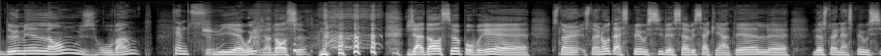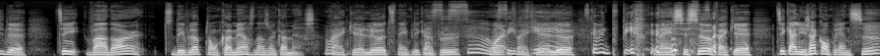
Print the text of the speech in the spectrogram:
2011, aux ventes. T'aimes-tu ça? Puis, euh, oui, j'adore ça. j'adore ça, pour vrai. Euh, c'est un, un, autre aspect aussi de service à la clientèle. Euh, là, c'est un aspect aussi de, tu sais, vendeur, tu développes ton commerce dans un commerce. Fait que là, tu t'impliques un ah, peu. C'est ça, ouais, c'est vrai. C'est comme une poupée. ben, c'est ça. Fait que, tu sais, quand les gens comprennent ça,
